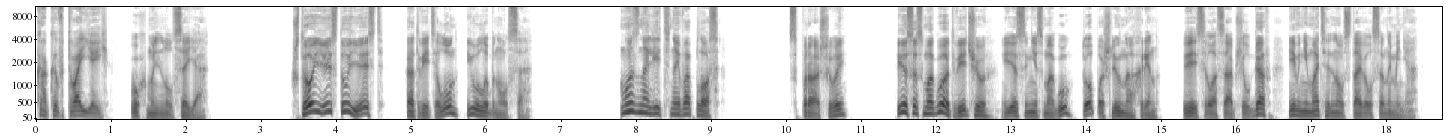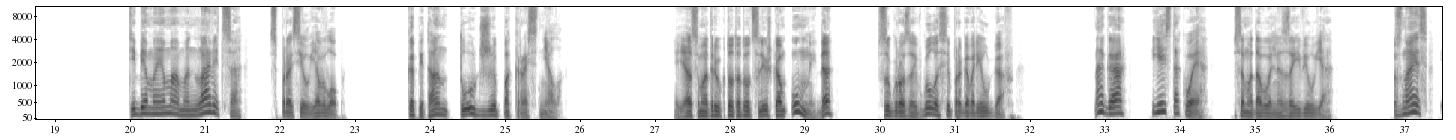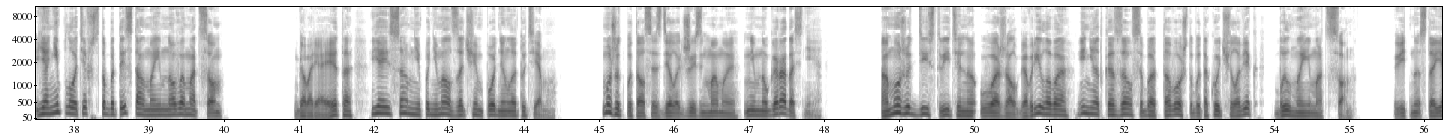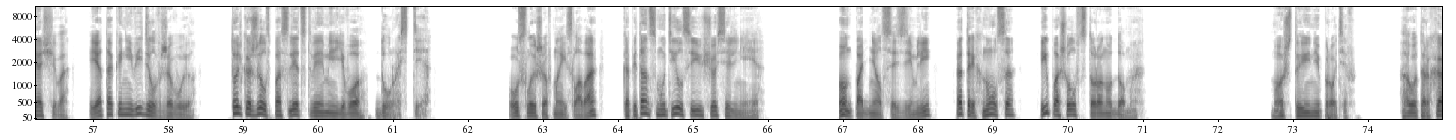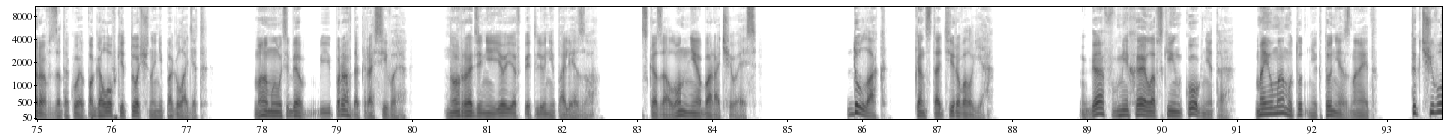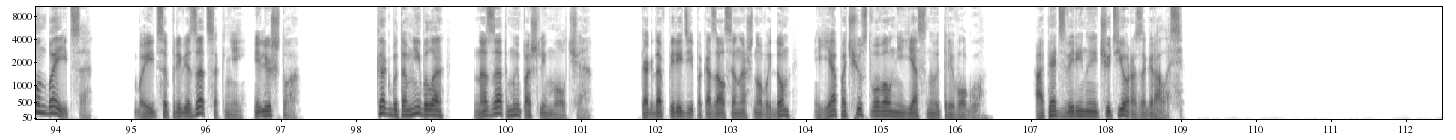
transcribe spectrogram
«Как и в твоей», — ухмыльнулся я. «Что есть, то есть», — ответил он и улыбнулся. можно личный вопрос?» «Спрашивай. Если смогу, отвечу. Если не смогу, то пошлю нахрен», — весело сообщил Гав и внимательно уставился на меня. «Тебе моя мама нравится?» — спросил я в лоб. Капитан тут же покраснел. «Я смотрю, кто-то тут слишком умный, да?» С угрозой в голосе проговорил Гав. «Ага, есть такое», — самодовольно заявил я. «Знаешь, я не против, чтобы ты стал моим новым отцом». Говоря это, я и сам не понимал, зачем поднял эту тему. Может, пытался сделать жизнь мамы немного радостнее. А может, действительно уважал Гаврилова и не отказался бы от того, чтобы такой человек был моим отцом. Ведь настоящего я так и не видел вживую, только жил с последствиями его дурости. Услышав мои слова, капитан смутился еще сильнее. Он поднялся с земли, отряхнулся и пошел в сторону дома. Может, ты и не против. А вот Архаров за такое по головке точно не погладит. Мама у тебя и правда красивая, но ради нее я в петлю не полезу», — сказал он, не оборачиваясь. «Дулак», — констатировал я. Гав в Михайловский инкогнито. Мою маму тут никто не знает. Так чего он боится? Боится привязаться к ней или что? Как бы там ни было, назад мы пошли молча. Когда впереди показался наш новый дом, я почувствовал неясную тревогу. Опять звериное чутье разыгралось.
